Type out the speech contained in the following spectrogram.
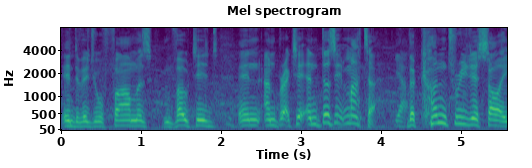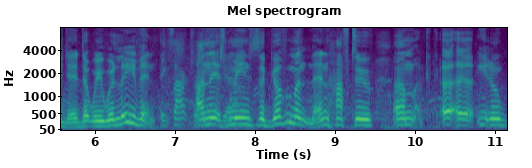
individual farmers voted in and Brexit. And does it matter? Yeah. The country decided that we were leaving. Exactly, And it yeah. means the government then have to, um, uh, uh, you know,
